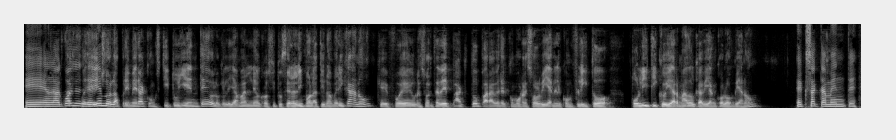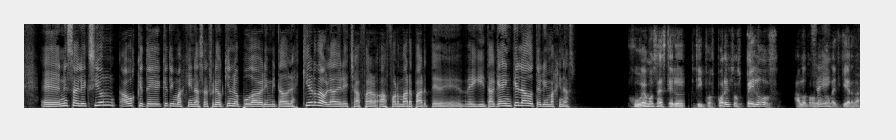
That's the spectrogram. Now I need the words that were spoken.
eh, en la cual... Fue de hecho la primera constituyente, o lo que le llama el neoconstitucionalismo latinoamericano, que fue una suerte de pacto para ver cómo resolvían el conflicto político y armado que había en Colombia, ¿no? Exactamente. Eh, en esa elección, ¿a vos qué te, qué te, imaginas, Alfredo? ¿Quién lo pudo haber invitado, la izquierda o la derecha, a, formar parte de, de Guita? ¿En qué lado te lo imaginas? Juguemos a estereotipos. Por esos pelos, al otro lado, a la izquierda.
